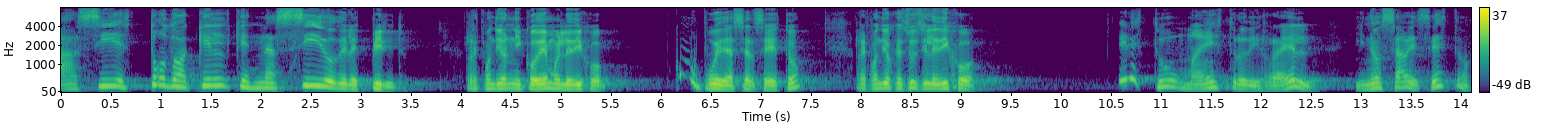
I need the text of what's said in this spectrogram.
así es todo aquel que es nacido del Espíritu. Respondió Nicodemo y le dijo, ¿cómo puede hacerse esto? Respondió Jesús y le dijo, ¿eres tú maestro de Israel y no sabes esto?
